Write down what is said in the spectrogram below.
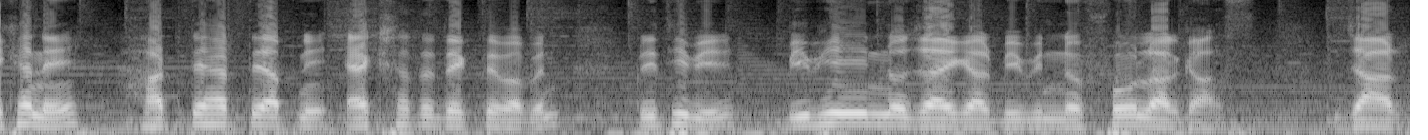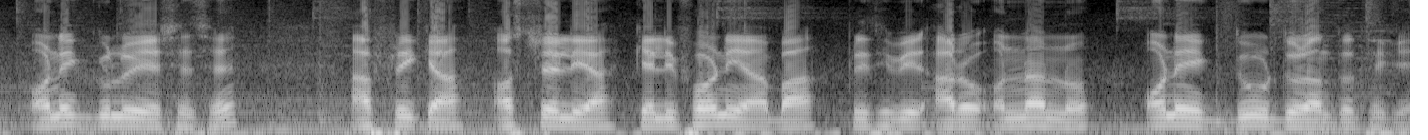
এখানে হাঁটতে হাঁটতে আপনি একসাথে দেখতে পাবেন পৃথিবীর বিভিন্ন জায়গার বিভিন্ন ফুল আর গাছ, যার অনেকগুলোই এসেছে। আফ্রিকা, অস্ট্রেলিয়া, ক্যালিফোর্নিয়া বা পৃথিবীর আরও অন্যান্য অনেক দূর দূরান্ত থেকে।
